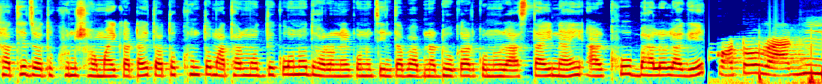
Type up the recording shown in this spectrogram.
সাথে যতক্ষণ সময় কাটাই ততক্ষণ তো মাথার মধ্যে কোনো ধরনের কোনো চিন্তা ভাবনা ঢোকার কোনো রাস্তাই নাই। আর খুব ভালো লাগে। কত রাগি।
